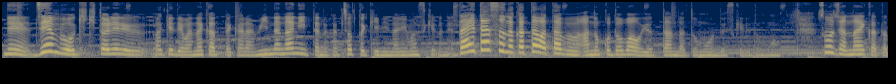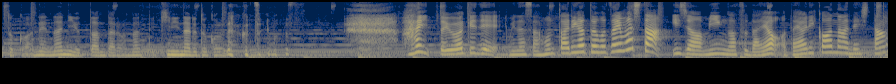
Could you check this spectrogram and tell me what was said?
ね全部を聞き取れるわけではなかったからみんな何言ったのかちょっと気になりますけどね。大多数の方は多分あの言葉を言ったんだと思うんですけれどもそうじゃない方とかはね何言ったんだろうなって気になるところでございます。はいというわけで皆さん本当ありがとうございました。以上ミンゴスだよお便りコーナーでした。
